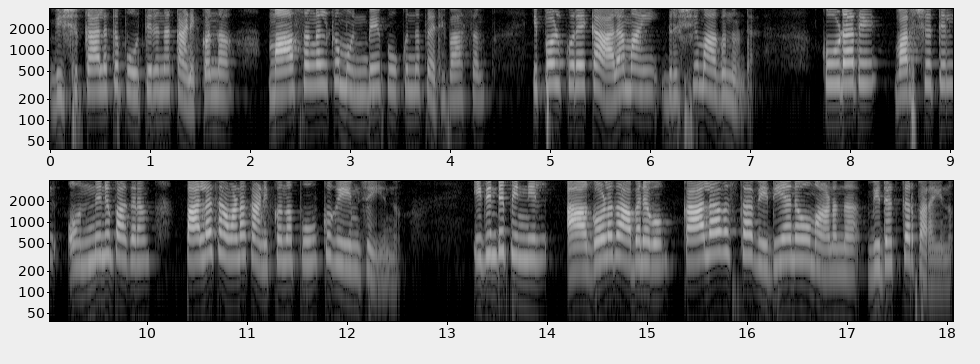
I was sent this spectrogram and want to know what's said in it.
വിഷുക്കാലത്ത് പൂത്തിരുന്ന കണിക്കൊന്ന മാസങ്ങൾക്ക് മുൻപേ പൂക്കുന്ന പ്രതിഭാസം ഇപ്പോൾ കുറേ കാലമായി ദൃശ്യമാകുന്നുണ്ട്. കൂടാതെ വർഷത്തിൽ ഒന്നിനു പകരം പലതവണ കണിക്കൊന്ന പൂക്കുകയും ചെയ്യുന്നു. ഇതിന്റെ പിന്നിൽ ആഗോളതാപനവും കാലാവസ്ഥാ വ്യതിയാനവുമാണെന്ന് വിദഗ്ധർ പറയുന്നു.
